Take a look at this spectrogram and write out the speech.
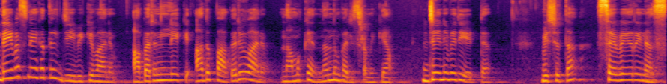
ദൈവസ്നേഹത്തിൽ ജീവിക്കുവാനും അപരനിലേക്ക് അത് പകരുവാനും നമുക്ക് എന്നെന്നും പരിശ്രമിക്കാം. ജനുവരി എട്ട്. വിശുദ്ധ സെവേറിനസ്.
